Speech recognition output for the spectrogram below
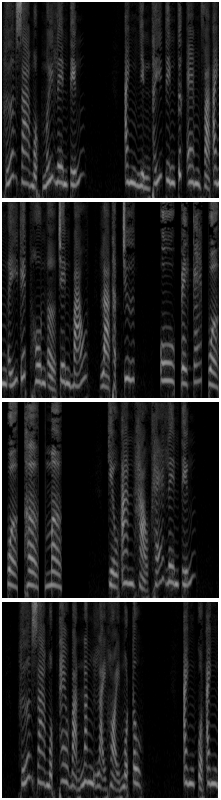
hứa ra một mới lên tiếng. Anh nhìn thấy tin tức em và anh ấy kết hôn ở trên báo, là thật chứ? U, V, K, W, W, H, M. Kiều An Hảo khẽ lên tiếng. Hứa ra một theo bản năng lại hỏi một câu. Anh của anh,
